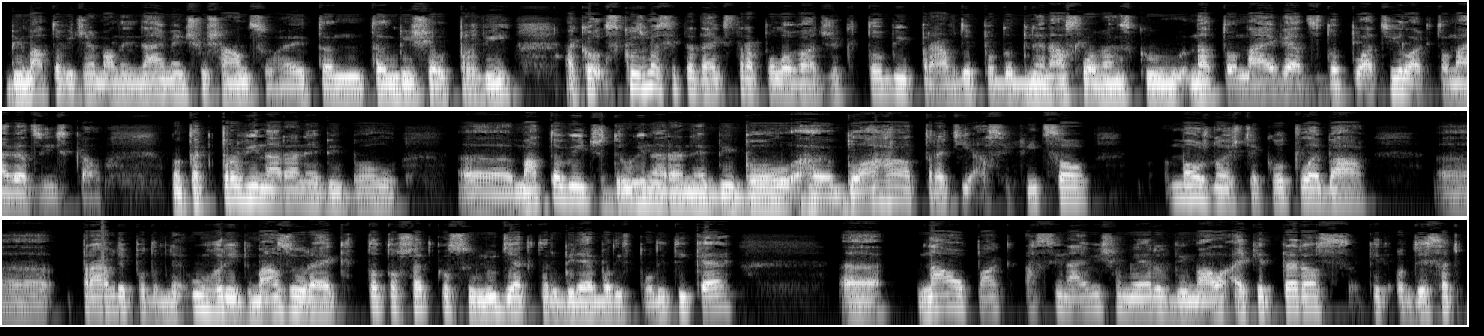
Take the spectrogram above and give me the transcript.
by Matovič nemali najmenšiu šancu. Hej? Ten, ten vyšiel prvý. Ako, skúsme si teda extrapolovať, že kto by pravdepodobne na Slovensku na to najviac doplatil a kto najviac získal. No tak prvý na rane by bol uh, Matovič, druhý na rane by bol uh, Blaha, tretí asi Fico, možno ešte Kotleba, Eh, pravdepodobne Uhrik, Mazurek, toto všetko sú ľudia, ktorí by neboli v politike. Uh, naopak, asi najvyššiu mieru by mala, aj keď teraz, keď o 10%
